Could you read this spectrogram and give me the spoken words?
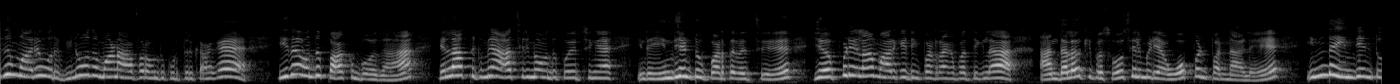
இது மாதிரி ஒரு வினோதமான ஆஃபரை வந்து கொடுத்துருக்காங்க. இதை வந்து பார்க்கும்போது தான் எல்லாத்துக்குமே ஆச்சரியமாக வந்து போயிடுச்சுங்க இந்த இந்தியன் டூ படத்தை வச்சு எப்படியெல்லாம் மார்க்கெட்டிங் பண்ணுறாங்க பார்த்தீங்களா அந்த அளவுக்கு இப்போ சோஷியல் மீடியா ஓப்பன் பண்ணாலே இந்த இந்தியன் டூ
